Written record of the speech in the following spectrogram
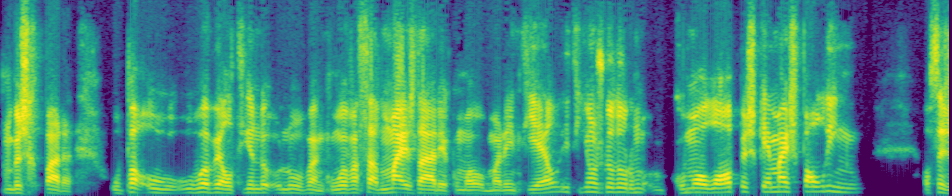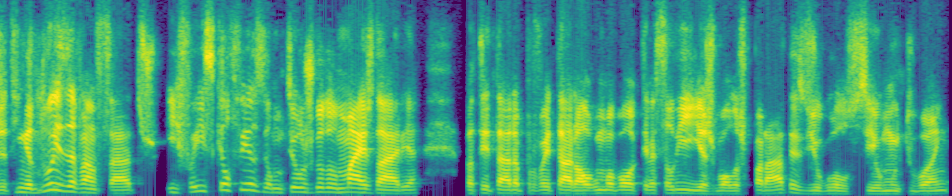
Mas repara, o, o, o Abel tinha no, no, banco um avançado mais da área como o Marentiel e tinha um jogador como o Lopes que é mais Paulinho. Ou seja, tinha dois avançados e foi isso que ele fez. Ele meteu um jogador mais da área para tentar aproveitar alguma bola que tivesse ali e as bolas paradas e o golo saiu muito bem.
